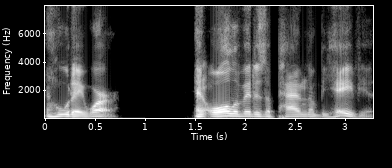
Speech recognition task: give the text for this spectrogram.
and who they were. And all of it is a pattern of behavior.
